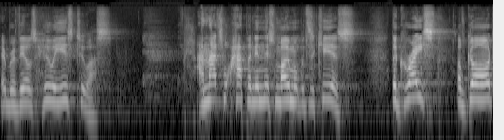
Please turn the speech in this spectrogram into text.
it reveals who he is to us. And that's what happened in this moment with Zacchaeus. The grace of God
